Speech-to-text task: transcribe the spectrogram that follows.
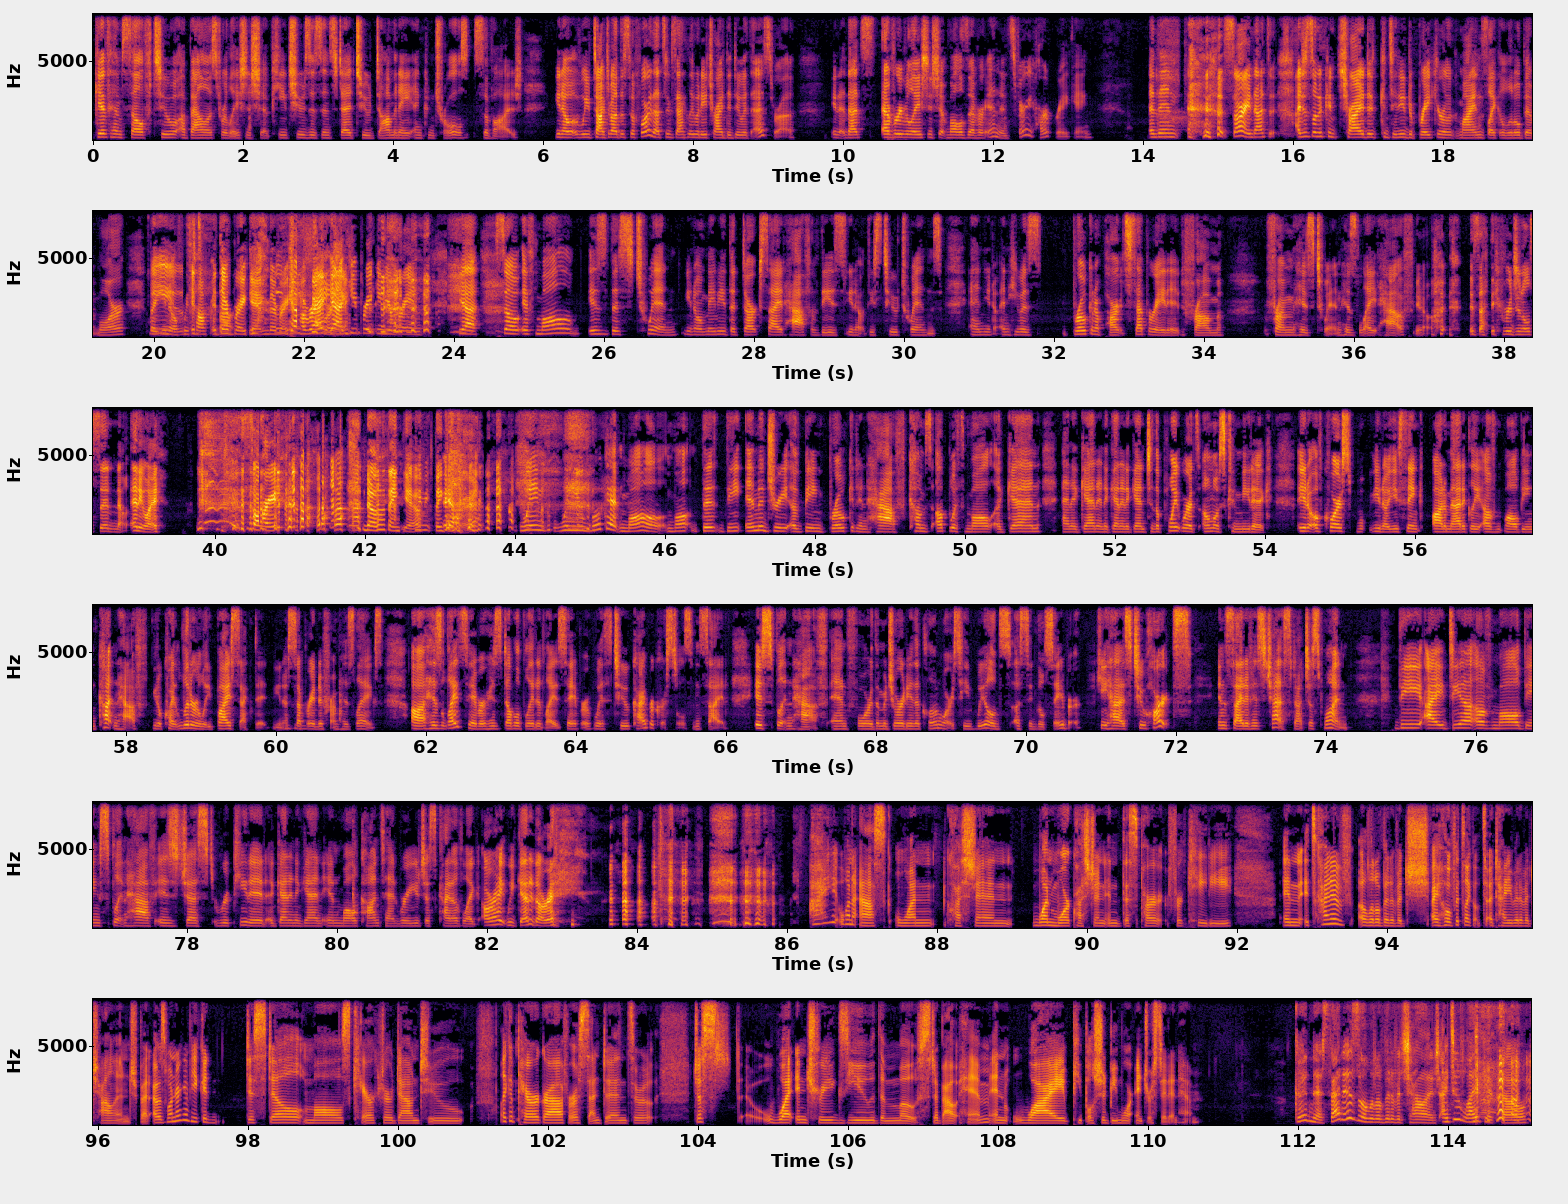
give himself to a balanced relationship. He chooses instead to dominate and control savage. You know we've talked about this before. That's exactly what he tried to do with ezra. You know that's every relationship maul's ever in. It's very heartbreaking and then sorry not to i just want to con- try to continue to break your minds like a little bit more. But Please. you know if we it's, talk about they're breaking they're breaking. yeah, right yeah keep breaking your brain. Yeah so if maul is this twin you know maybe the dark side half of these you know these two twins and you know and he was broken apart separated from from his twin his light half you know is that the original sin? No. Anyway. Sorry no thank you thank you when when you look at Maul, Maul, the the imagery of being broken in half comes up with Maul again and again and again and again to the point where it's almost comedic. You know, of course, you know, you think automatically of Maul being cut in half, you know, quite literally bisected, you know, mm-hmm. separated from his legs. Uh, his lightsaber, his double bladed lightsaber with two kyber crystals inside, is split in half. And for the majority of the Clone Wars, he wields a single saber. He has two hearts inside of his chest, not just one. The idea of Maul being split in half is just repeated again and again in Maul content, where you just kind of like, all right, we get it already. I want to ask one question, one more question in this part for Katie. And it's kind of a little bit of a, ch- I hope it's like a, a tiny bit of a challenge, but I was wondering if you could distill Maul's character down to like a paragraph or a sentence or just what intrigues you the most about him and why people should be more interested in him. Goodness, that is a little bit of a challenge. I do like it though.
